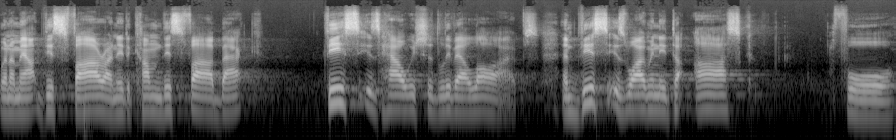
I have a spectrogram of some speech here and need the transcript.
When I'm out this far, I need to come this far back. This is how we should live our lives. And this is why we need to ask for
